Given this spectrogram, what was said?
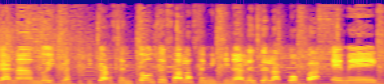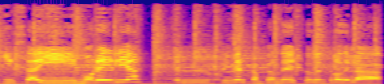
ganando y clasificarse entonces a las semifinales de la Copa MX. Ahí Morelia, el primer campeón de hecho dentro de, la,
